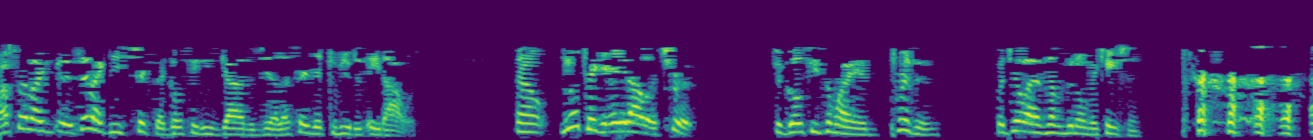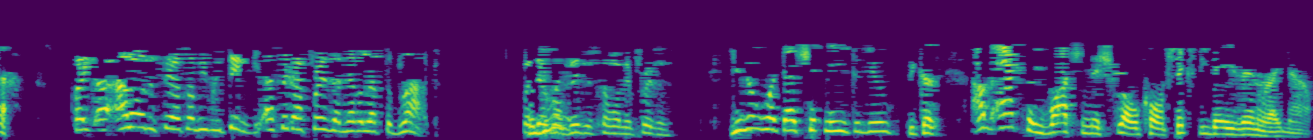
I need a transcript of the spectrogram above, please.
I feel like say like these chicks that go see these guys in jail. Let's say they commuted eight hours. Now you'll take an eight hour trip to go see somebody in prison, but your ass never been on vacation. Like I, I don't understand how some people think. I still got friends that never left the block, but Well, they'll go visit someone in prison. You know what that shit needs to do? Because I'm actually watching this show called 60 Days In right now.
